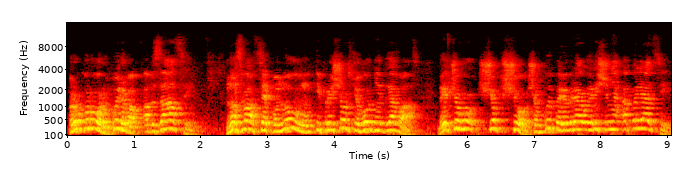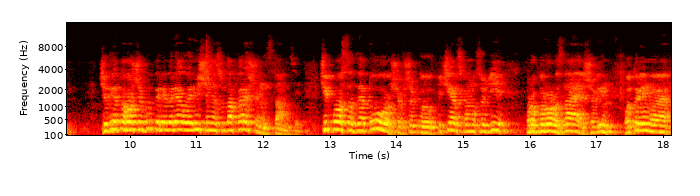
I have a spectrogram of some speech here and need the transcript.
прокурор вирвав абзаци, назвав це по-новому і прийшов сьогодні для вас. Для чого, щоб що? Щоб ви перевіряли рішення апеляції? Чи для того, щоб ви перевіряли рішення суда першої інстанції? Чи просто для того, щоб щоб в Печерському суді прокурор знає, що він отримує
